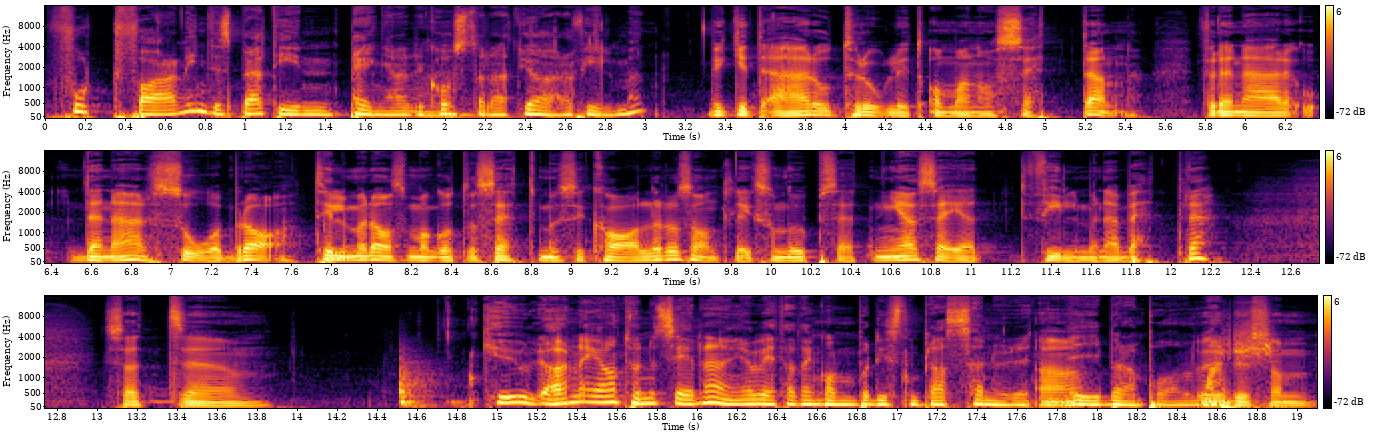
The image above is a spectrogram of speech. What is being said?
fortfarande inte spelat in pengarna det Mm. kostade att göra filmen. Vilket är otroligt om man har sett den. För den är, den är så bra. Till och med de som har gått och sett musikaler och sånt, liksom uppsättningar, säger att filmen är bättre. Så att... ehm, Kul. Ja, nej, jag har inte hunnit se den än. Jag vet att den kommer på Disney Plus här nu Ja. i början på Då är det du mars. som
